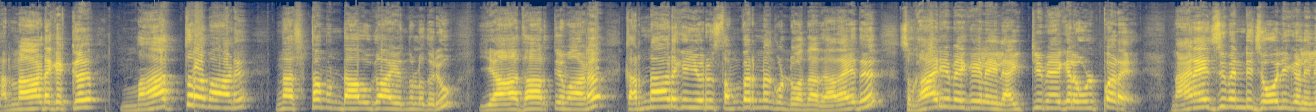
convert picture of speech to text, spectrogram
കർണാടകക്ക് മാത്രമാണ് നഷ്ടമുണ്ടാവുക എന്നുള്ളതൊരു യാഥാർത്ഥ്യമാണ് കർണാടക ഈ ഒരു സംവരണം കൊണ്ടുവന്നത്. അതായത് സ്വകാര്യ മേഖലയിൽ ഐ ടി മേഖല ഉൾപ്പെടെ മാനേജ്മെന്റ് ജോലികളിൽ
